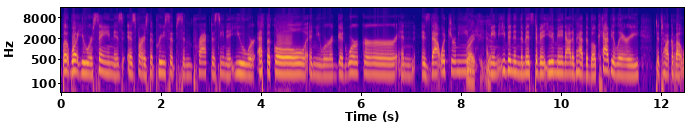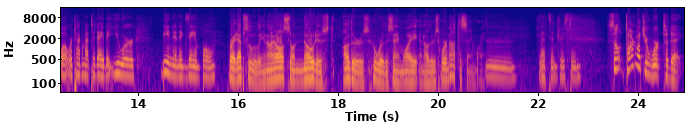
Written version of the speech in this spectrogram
But what you were saying is, as far as the precepts and practicing it, you were ethical and you were a good worker. And is that what you mean? Right, I mean, even in the midst of it, you may not have had the vocabulary to talk about what we're talking about today, but you were being an example. Right, absolutely. And I also noticed others who were the same way and others who were not the same way. Hmm, that's interesting. So talk about your work today.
